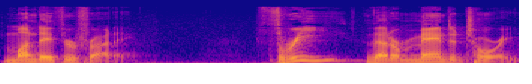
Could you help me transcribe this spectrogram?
Monday through Friday three that are mandatory,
